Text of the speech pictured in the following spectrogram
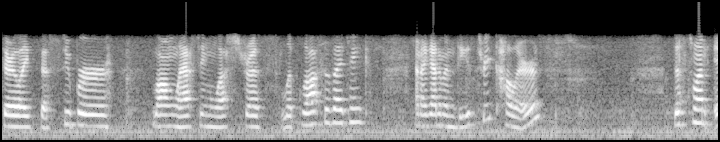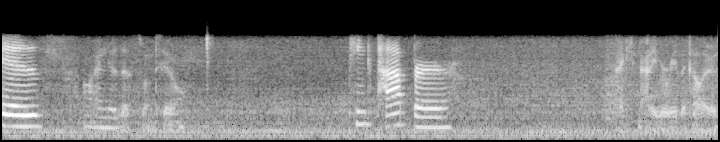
they're like the super long-lasting, lustrous lip glosses, I think. And I got them in these three colors. This one is, oh, I knew this one too. Pink Pepper. I the colors.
